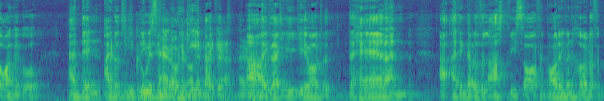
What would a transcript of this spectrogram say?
long ago. And then I don't think He he, grew his hair out He came back with I ah exactly. He came out with the hair and I, I think that was the last we saw of him, or even heard of him.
